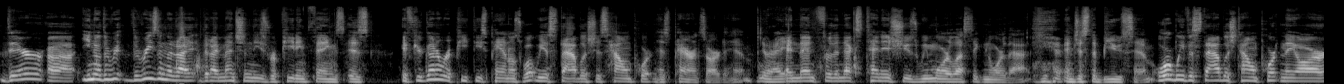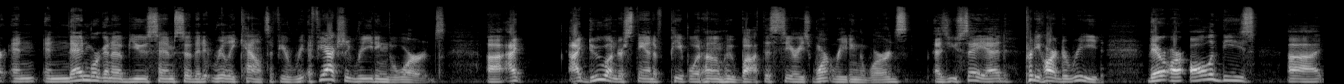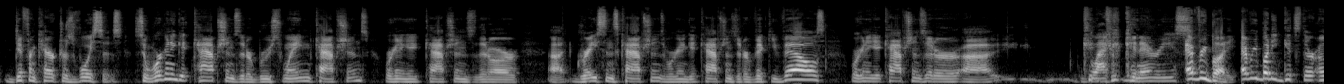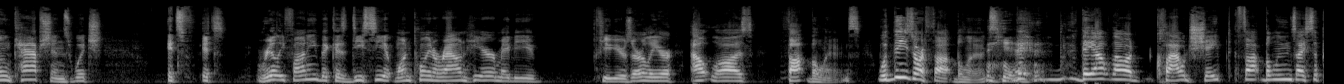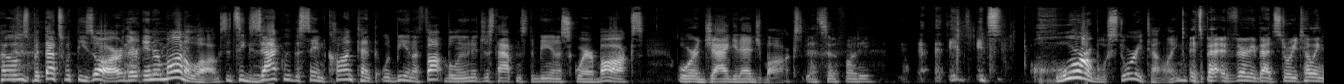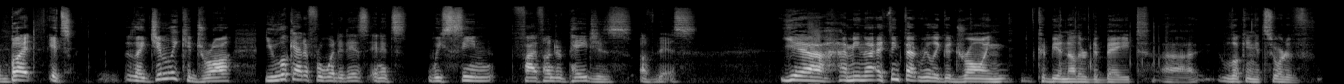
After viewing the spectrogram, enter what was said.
There uh, you know the, re- the reason that I that I mention these repeating things is if you're going to repeat these panels, what we establish is how important his parents are to him. Right. And then for the next 10 issues, we more or less ignore that and just abuse him. Or we've established how important they are, and, and then we're going to abuse him so that it really counts if you're, re- if you're actually reading the words. Uh, I, I do understand if people at home who bought this series weren't reading the words. As you say, Ed, pretty hard to read. There are all of these uh, different characters' voices. So we're going to get captions that are Bruce Wayne captions. We're going to get captions that are uh, Grayson's captions. We're going to get captions that are Vicki Vale's. We're going to get captions that are uh, Black Canaries. everybody. Everybody gets their own captions, which it's it's really funny because DC at one point around here, maybe a few years earlier, outlaws thought balloons. Well, these are thought balloons. They, they outlawed cloud-shaped thought balloons, I suppose, but that's what these are. They're inner monologues. It's exactly the same content that would be in a thought balloon. It just happens to be in a square box or a jagged edge box. That's so funny. It, it's horrible storytelling. It's bad, very bad storytelling, but it's like Jim Lee could draw. You look at it for what it is, and it's we've seen 500 pages of this. Yeah, I mean, I think that really good drawing could be another debate, uh, looking at sort of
